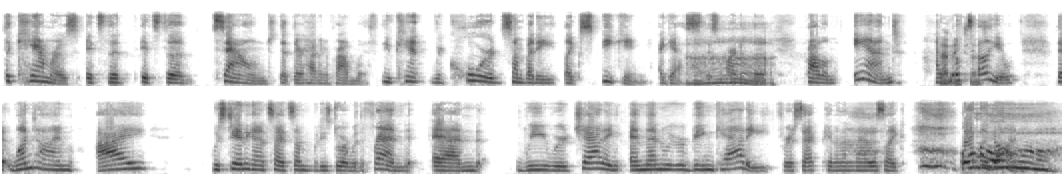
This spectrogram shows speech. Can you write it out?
the cameras; it's the it's the sound that they're having a problem with. You can't record somebody like speaking. I guess is part of the Ah, problem. And I That will sense. tell you that one time I was standing outside somebody's door with a friend and we were chatting and then we were being catty for a second and then I was like, oh my God,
